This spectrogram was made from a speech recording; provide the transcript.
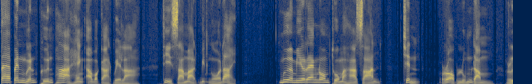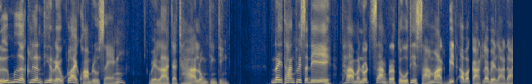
แต่เป็นเหมือนผืนผ้าแห่งอวกาศเวลา ที่สามารถบิดงอได้ เมื่อมีแรงโน้มถ่วงมหาศาล เช่น รอบหลุมดำ หรือเมื่อเคลื่อนที่เร็วใกล้ความเร็วแสง เวลาจะช้าลงจริง ๆ ในทางทฤษฎี ถ้ามนุษย์สร้างประตูที่สามารถบิดอวกาศและเวลาได้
